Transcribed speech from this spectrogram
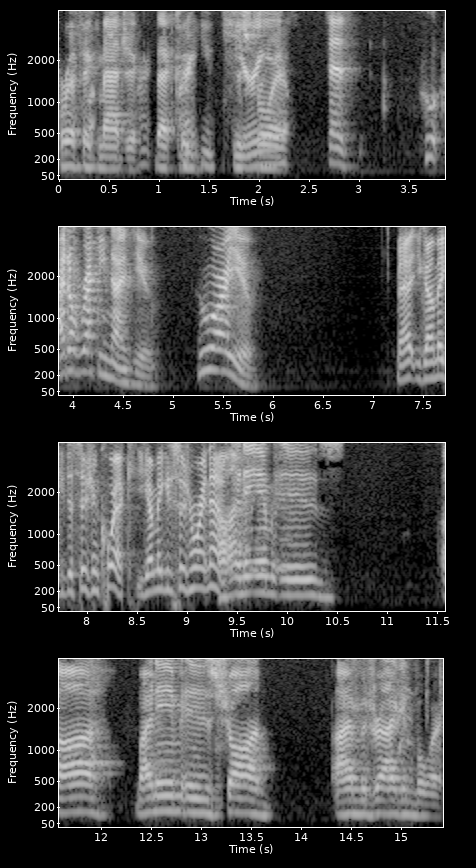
horrific magic that could you destroy curious? It says, "Who? I don't recognize you. Who are you?" Matt, you gotta make a decision quick. You gotta make a decision right now. My name is, uh, my name is Sean. I'm a dragonborn.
